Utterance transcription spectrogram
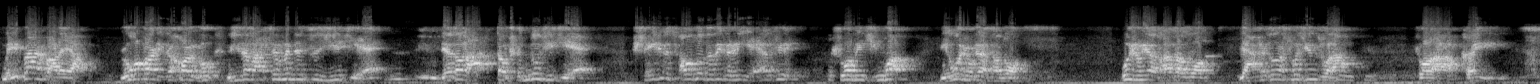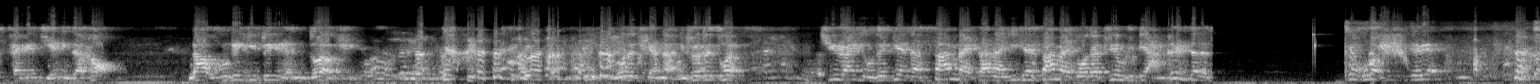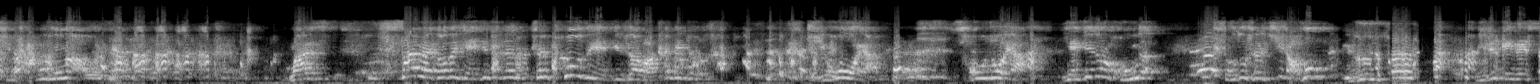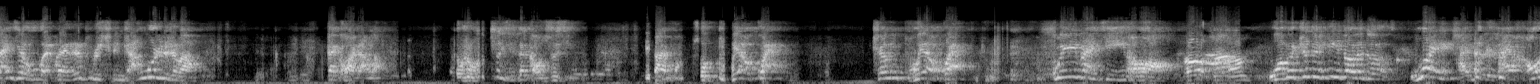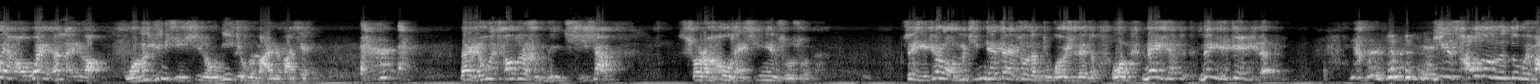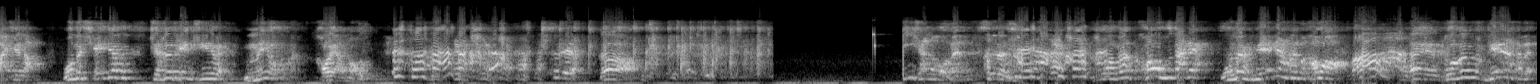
没办法了呀。如果把你的号一封，你再拿身份证自己去解，你要到哪？到成都去解，谁这个操作的那个人也要去说明情况。你为什么要操作？为什么要他操作？两个人都要说清楚了，说啊可以，才给解你的号。那我们这一堆人都要去，我的天哪！你说这多，居然有的店呢三百单呢，一天三百多的，只有两个人在那。像胡老师一个月 请长工啊！我妈，三百多的眼睛，这个成兔子眼睛，知道吧？看见就 提货呀，操作呀，眼睛都是红的，手都成了鸡爪风。你这给人三千五百块，人不是陈长工是什么？太夸张了！都是我自己在搞自己，没办法，说不要怪，真不要怪，规范经营好不好？好，我们真的遇到那个外滩的人来，好也好，外滩来也好，我们运行系统立即会把人发现。那人为操作的很极项，说是后台清清楚楚的。这也就是我们今天在座的，不过是在做我那些那些店里的，一操作都都会发现了。我们钱江整个片区里面没有薅羊毛的，是啊，影响了我们，我们宽宏大量，我们原谅他们，好不好？好，哎，我们原谅他们，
